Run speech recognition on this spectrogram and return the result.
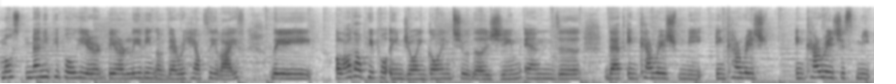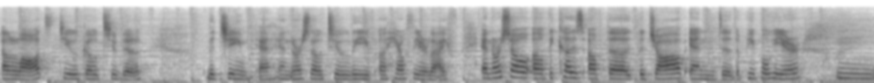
most many people here, they are living a very healthy life. They a lot of people enjoy going to the gym and uh, that encourage me encourage encourages me a lot to go to the the gym and also to live a healthier life and also uh, because of the the job and the, the people here um,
